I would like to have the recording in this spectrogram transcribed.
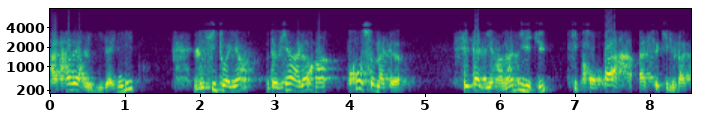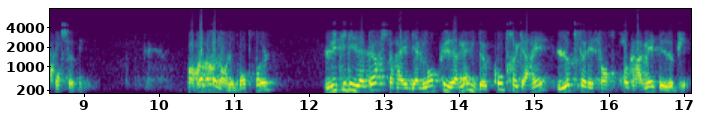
À travers le design libre, le citoyen devient alors un prosommateur, c'est-à-dire un individu qui prend part à ce qu'il va consommer. En reprenant le contrôle, l'utilisateur sera également plus à même de contrecarrer l'obsolescence programmée des objets.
